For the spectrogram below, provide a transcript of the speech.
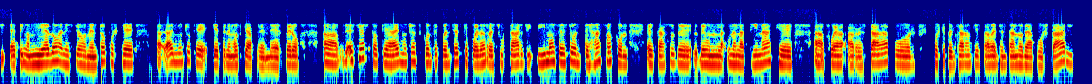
eh, tenga miedo en este momento porque ah, hay mucho que, que tenemos que aprender, pero uh, es cierto que hay muchas consecuencias que pueden resultar. Vimos eso en Texas con el caso de, de una latina que uh, fue arrestada por porque pensaron que estaba intentando de abortar y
